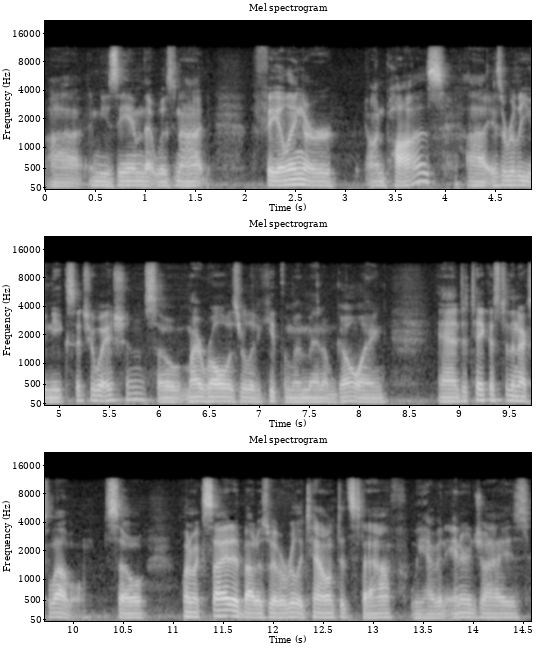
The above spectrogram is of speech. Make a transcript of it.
uh, a museum that was not failing or on pause uh, is a really unique situation. So my role was really to keep the momentum going and to take us to the next level. So what I'm excited about is we have a really talented staff. We have an energized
